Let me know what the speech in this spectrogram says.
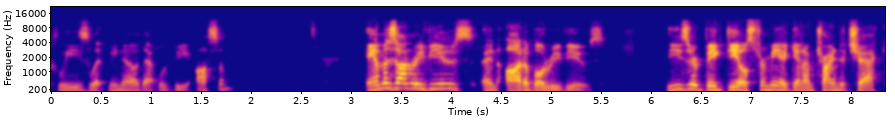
please let me know. That would be awesome. Amazon reviews and Audible reviews. These are big deals for me. Again, I'm trying to check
